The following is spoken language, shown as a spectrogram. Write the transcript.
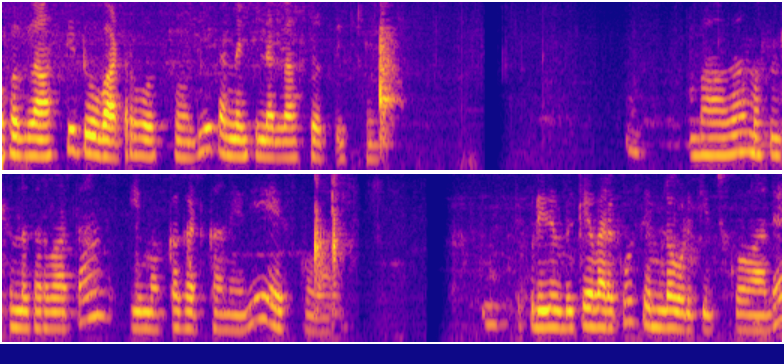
ఒక గ్లాస్కి టూ వాటర్ పోసుకోండి కానీ నేను చిన్న గ్లాస్ తోటి తీసుకుంటాను బాగా మసులుతున్న తర్వాత ఈ మొక్క గట్క అనేది వేసుకోవాలి. ఇప్పుడు ఇది ఉడికే వరకు సిమ్లో ఉడికించుకోవాలి.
